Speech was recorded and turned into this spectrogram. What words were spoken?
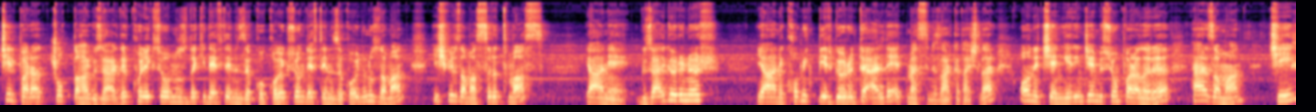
Çil para çok daha güzeldir. Koleksiyonunuzdaki defterinize, ko- koleksiyon defterinize koyduğunuz zaman hiçbir zaman sırıtmaz. Yani güzel görünür. Yani komik bir görüntü elde etmezsiniz arkadaşlar. Onun için 7. emisyon paraları her zaman çil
